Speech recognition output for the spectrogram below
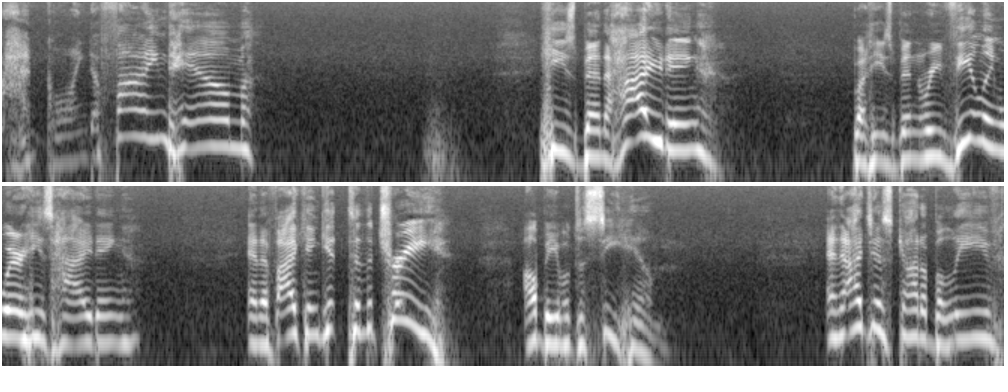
I'm going to find him. He's been hiding, but he's been revealing where he's hiding. And if I can get to the tree, I'll be able to see him. And I just got to believe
